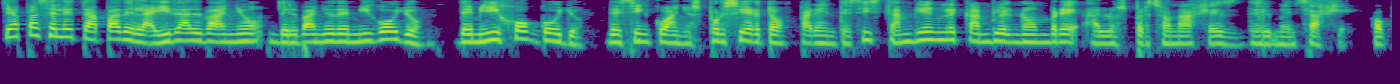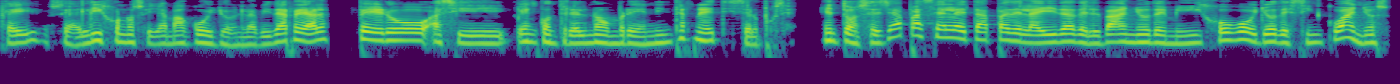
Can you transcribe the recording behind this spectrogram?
Ya pasé la etapa de la ida al baño, del baño de mi Goyo, de mi hijo Goyo, de cinco años. Por cierto, paréntesis, también le cambio el nombre a los personajes del mensaje, ¿ok? O sea, el hijo no se llama Goyo en la vida real, pero así encontré el nombre en internet y se lo puse. Entonces ya pasé la etapa de la ida del baño de mi hijo Goyo de cinco años,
